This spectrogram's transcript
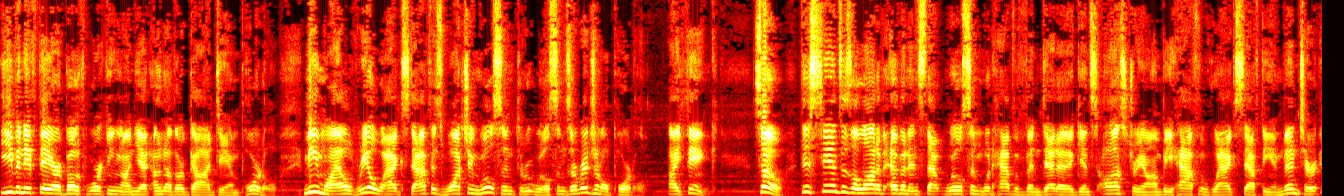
even if they are both working on yet another goddamn portal. Meanwhile, real Wagstaff is watching Wilson through Wilson's original portal. I think. So, this stands as a lot of evidence that Wilson would have a vendetta against Austria on behalf of Wagstaff the inventor,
